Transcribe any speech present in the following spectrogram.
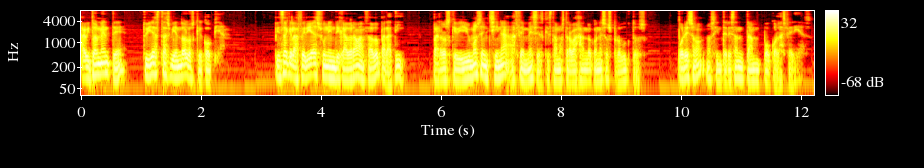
Habitualmente, tú ya estás viendo a los que copian. Piensa que la feria es un indicador avanzado para ti. Para los que vivimos en China hace meses que estamos trabajando con esos productos. Por eso nos interesan tan poco las ferias.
